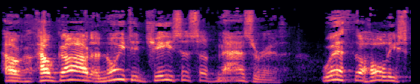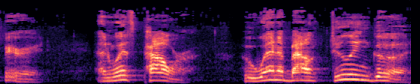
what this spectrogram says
how, how God anointed Jesus of Nazareth with the Holy Spirit and with power, who went about doing good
